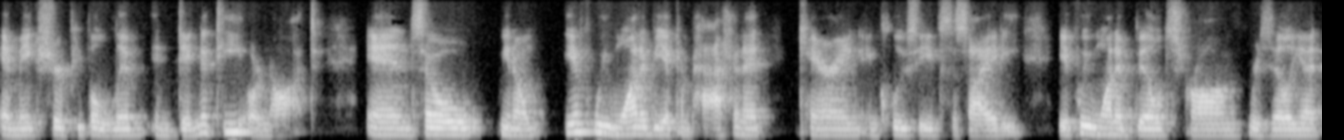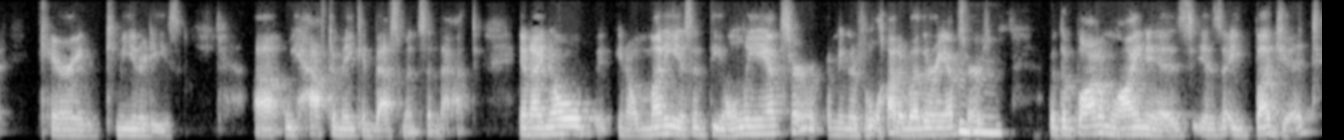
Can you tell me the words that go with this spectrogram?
and make sure people live in dignity or not? And so, you know, if we want to be a compassionate, caring, inclusive society, if we want to build strong, resilient, caring communities, uh, we have to make investments in that. And I know, you know, money isn't the only answer. I mean, there's a lot of other answers, mm-hmm. but the bottom line is, is a budget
